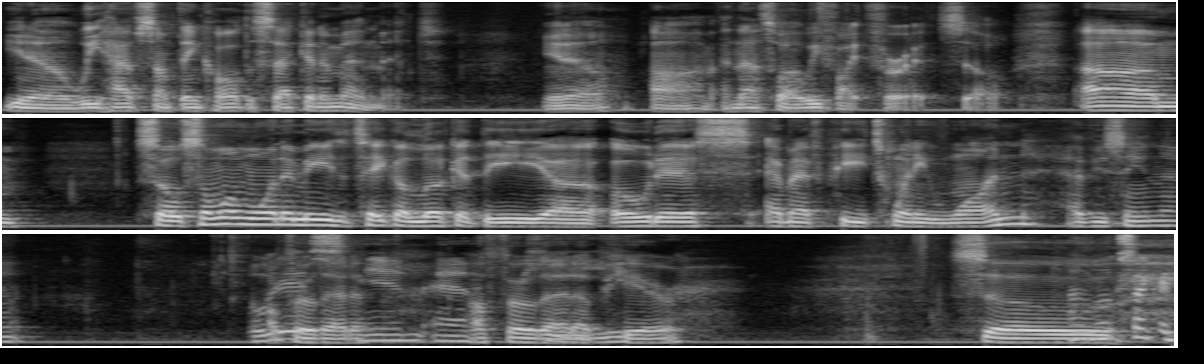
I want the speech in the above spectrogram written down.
you know, we have something called the Second Amendment, you know, um, and that's why we fight for it. So, um, so someone wanted me to take a look at the uh, Otis MFP 21. Have you seen that? I'll throw that up. I'll throw that up here. So It looks like a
